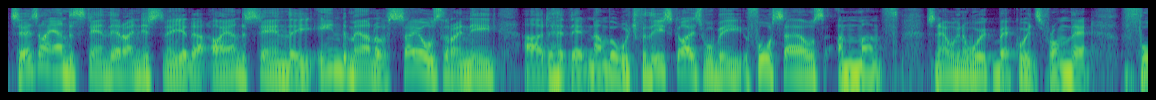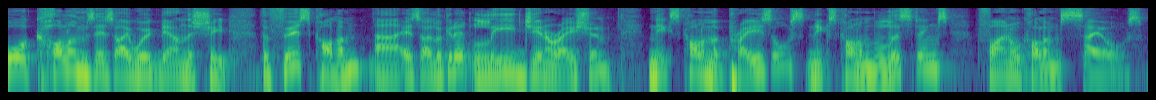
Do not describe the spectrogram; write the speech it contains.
So as I understand that, I understand, I understand the end amount of sales that I need uh, to hit that number, which for these guys will be four sales a month. So now we're going to work backwards from that. Four columns as I work down the sheet. The first column, uh, as I look at it, lead generation. Next column, appraisals. Next column, listings. Final column, sales.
